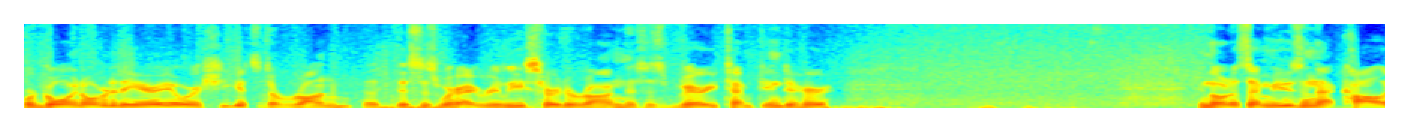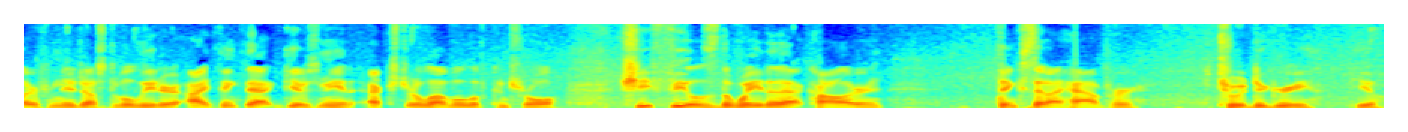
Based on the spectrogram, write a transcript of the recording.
We're going over to the area where she gets to run. This is where I release her to run. This is very tempting to her. You notice I'm using that collar from the adjustable leader. I think that gives me an extra level of control. She feels the weight of that collar and thinks that I have her to a degree. Heel.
